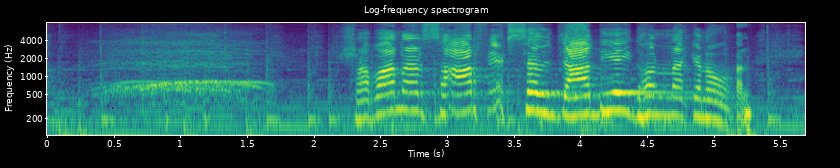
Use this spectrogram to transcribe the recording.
সাবান আর সার্ফ এক্সেল যা দিয়েই ধর না কেন?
